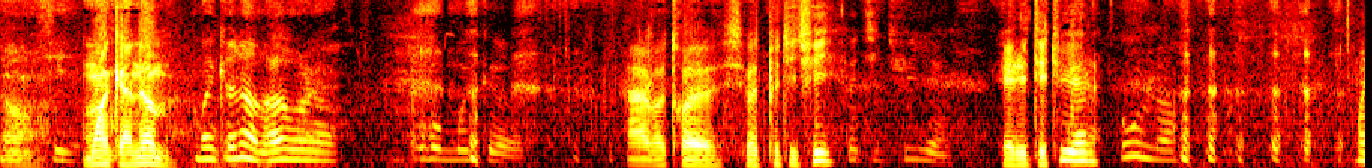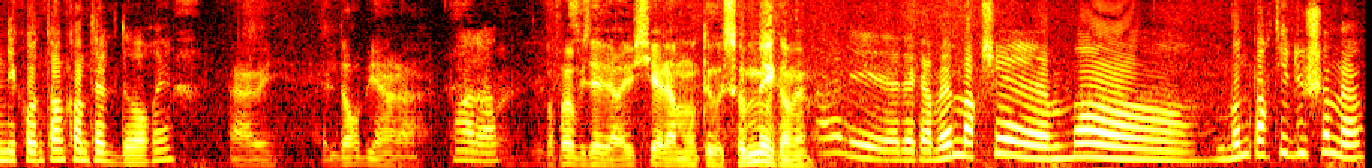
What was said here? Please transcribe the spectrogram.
Non. Moins qu'un homme. moins qu'un homme. hein, voilà. Oh, moins que Ah votre c'est votre petite fille petite fille. Et elle est têtue, elle Oula. On est content quand elle dort. Hein. Ah oui, elle dort bien là. Voilà. Enfin, vous avez réussi à la monter au sommet quand même. Elle, est- elle a quand même marché un bon- une bonne partie du chemin.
